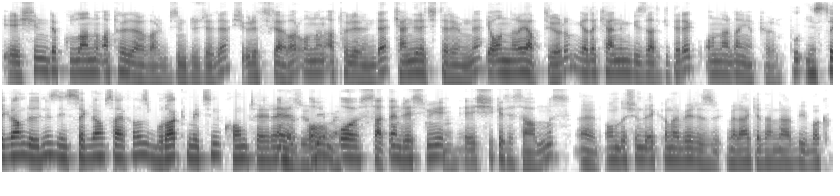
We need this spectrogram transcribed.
e, şimdi de kullandığım atölyeler var bizim Düzce'de. İşte üreticiler var. Onların atölyelerinde kendi reçetelerimle ya onlara yaptırıyorum ya da kendim bizzat bizzat giderek onlardan yapıyorum. Bu Instagram dediğiniz Instagram sayfanız burakmetin.com.tr Evet yazıyor değil o, mi? o zaten resmi e, şirket hesabımız. Evet, onu da şimdi ekrana veririz. Merak edenler bir bakıp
